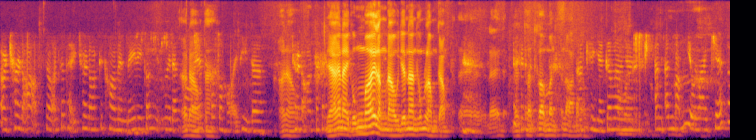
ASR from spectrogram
are turn off, so anh có thể turn on cái comment đấy đi, có những người đang Ở đâu ta? có câu hỏi thì uh, ở đâu? turn on dạ cái này cũng mới lần đầu cho nên cũng lòng cộng. Ờ, để để comment nó Ok, dạ cảm ơn nha. Anh anh bấm vô live chat á,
